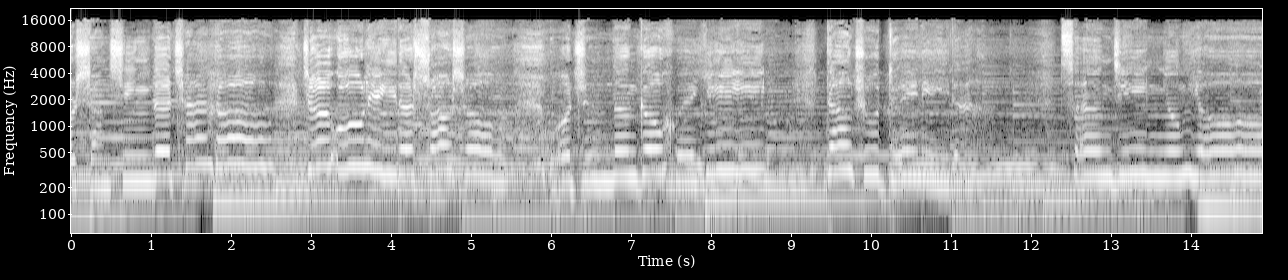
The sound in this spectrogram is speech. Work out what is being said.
我伤心的颤抖，这无力的双手，我只能够回忆当初对你的曾经拥有。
